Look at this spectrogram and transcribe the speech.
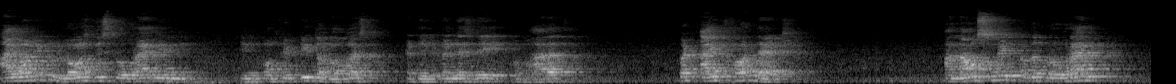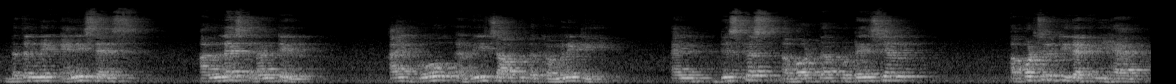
I wanted to launch this program in, in on 15th of August at the Independence Day of Bharat. But I thought that announcement of the program doesn't make any sense unless and until I go and reach out to the community and discuss about the potential opportunity that we have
